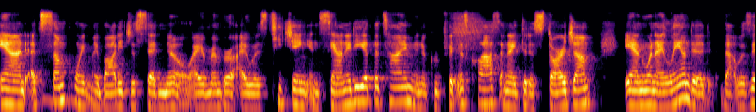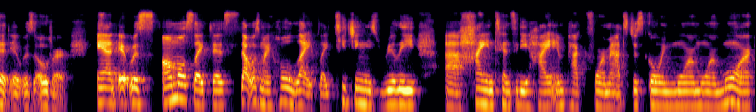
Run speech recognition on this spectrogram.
and at some point, my body just said no. I remember I was teaching insanity at the time in a group fitness class, and I did a star jump. And when I landed, that was it, it was over. And it was almost like this that was my whole life, like teaching these really uh, high intensity, high impact formats, just going more and more and more.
